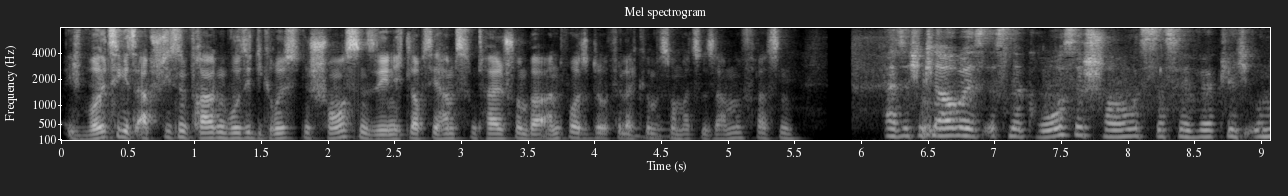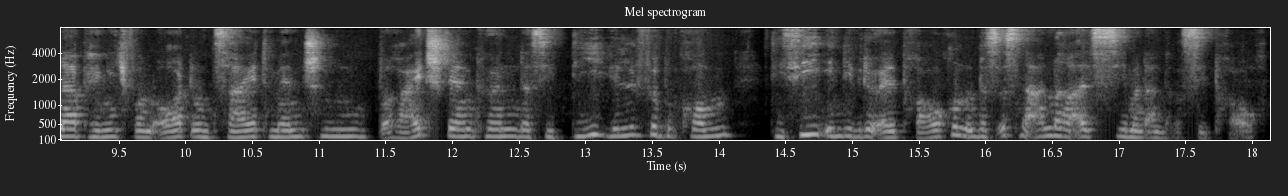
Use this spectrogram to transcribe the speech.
Ich wollte Sie jetzt abschließend fragen, wo Sie die größten Chancen sehen. Ich glaube, Sie haben es zum Teil schon beantwortet, aber vielleicht können wir es nochmal zusammenfassen. Also ich glaube, es ist eine große Chance, dass wir wirklich unabhängig von Ort und Zeit Menschen bereitstellen können, dass sie die Hilfe bekommen, die sie individuell brauchen. Und das ist eine andere, als jemand anderes sie braucht.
